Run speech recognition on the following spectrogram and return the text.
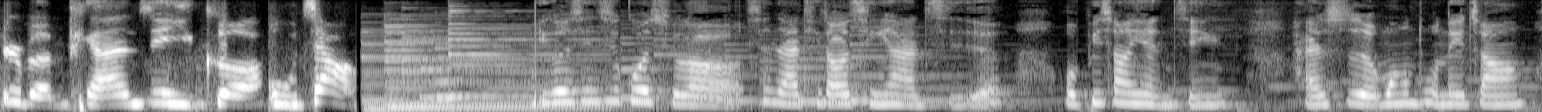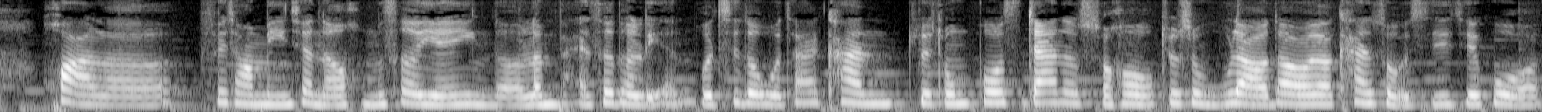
日本平安京一个武将。一个星期过去了，现在提到秦雅集，我闭上眼睛，还是汪铎那张画了非常明显的红色眼影的冷白色的脸。我记得我在看最终 BOSS 战的时候，就是无聊到要看手机，结果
